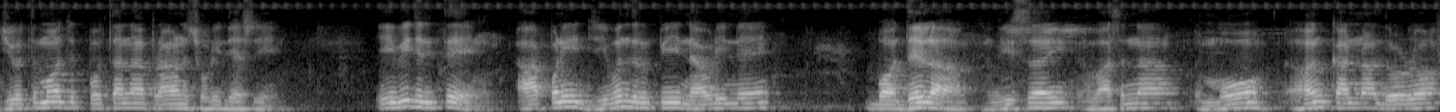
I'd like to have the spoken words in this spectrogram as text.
જ્યોતમાં જ પોતાના પ્રાણ છોડી દેશે એવી જ રીતે આપણી જીવનરૂપી નાવડીને બાંધેલા વિષય, વાસના, મોહ, અહંકારના દોરડો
